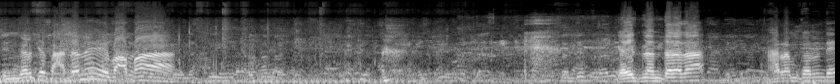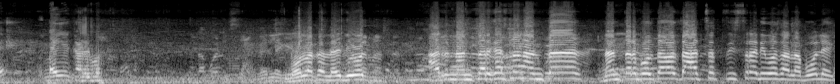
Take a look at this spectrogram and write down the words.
सिंगर के साधन आहे बाबा। काहीच नंतर आता। आराम करून दे। बाई काय बोल। आता लय दिवस अरे नंतर कसलं नंतर? नंतर बोलता बोलता आजचा तिसरा दिवस आला बोल एक.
